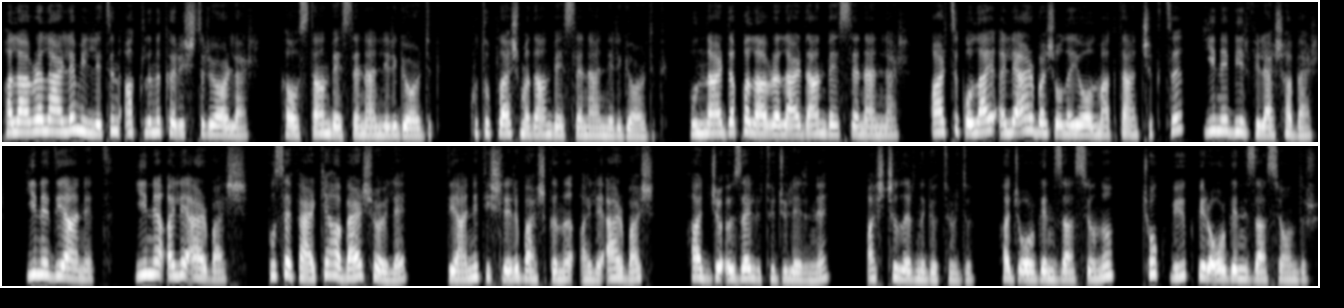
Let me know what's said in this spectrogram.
Palavralarla milletin aklını karıştırıyorlar. Kaostan beslenenleri gördük, kutuplaşmadan beslenenleri gördük. Bunlar da palavralardan beslenenler. Artık olay Ali Erbaş olayı olmaktan çıktı, yine bir flash haber. Yine Diyanet. Yine Ali Erbaş. Bu seferki haber şöyle, Diyanet İşleri Başkanı Ali Erbaş, haccı özel ütücülerini, aşçılarını götürdü. Hac organizasyonu, çok büyük bir organizasyondur.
